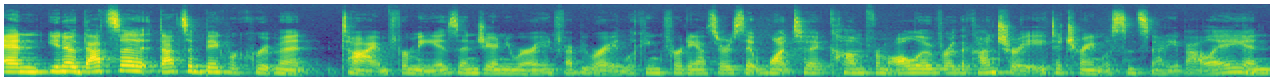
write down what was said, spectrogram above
and you know that's a that's a big recruitment time for me is in January and February looking for dancers that want to come from all over the country to train with Cincinnati Ballet and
